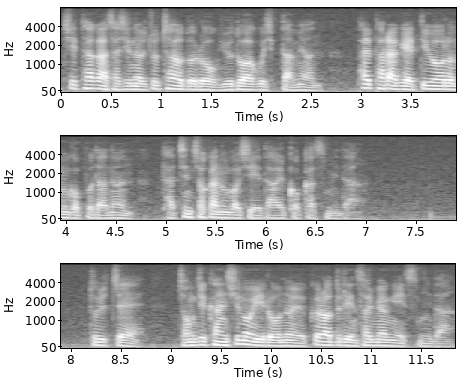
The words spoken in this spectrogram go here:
치타가 자신을 쫓아오도록 유도하고 싶다면 팔팔하게 뛰어오르는 것보다는 다친 척하는 것이 나을 것 같습니다. 둘째, 정직한 신호 이론을 끌어들인 설명이 있습니다.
